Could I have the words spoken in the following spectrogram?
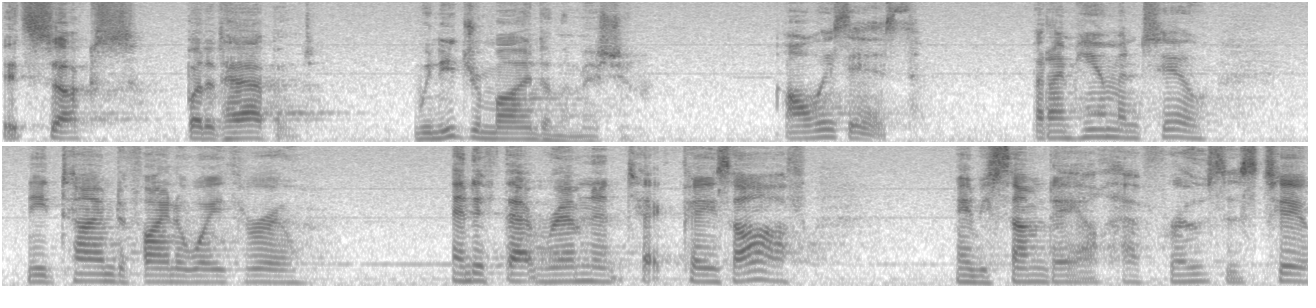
It sucks, but it happened. We need your mind on the mission. Always is. But I'm human too. Need time to find a way through. And if that remnant tech pays off, maybe someday I'll have roses too.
